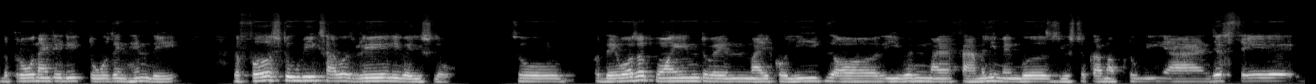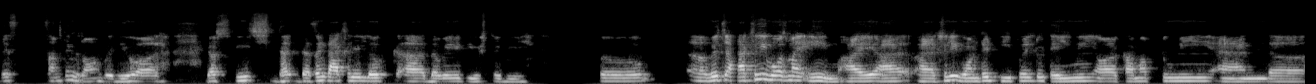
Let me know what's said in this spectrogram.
the Pro 90D tools in Hindi, the first two weeks I was really very slow. So there was a point when my colleagues or even my family members used to come up to me and just say this something's wrong with you or your speech that doesn't actually look uh, the way it used to be. So uh, which actually was my aim. I, I, I actually wanted people to tell me or come up to me and uh,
